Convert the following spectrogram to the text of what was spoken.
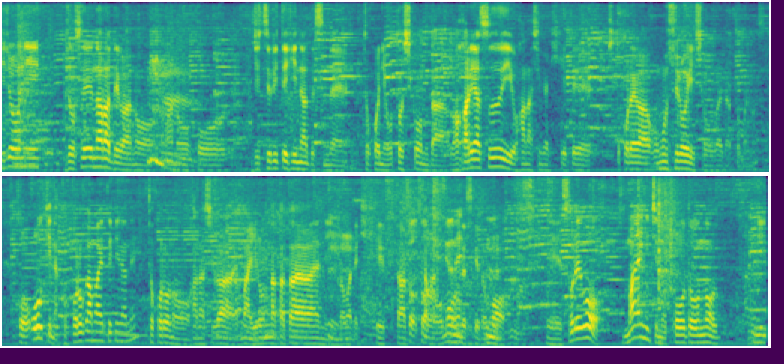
非常に女性ならではの,、あのこう実利的なですねとこに落とし込んだ分かりやすいお話が聞けてちょっとこれは面白い障害だと思います。こう大きな心構え的なねところのお話は、まあ、いろんな方に今まで聞けたと思うんですけども、えーそれを毎日の行動のに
